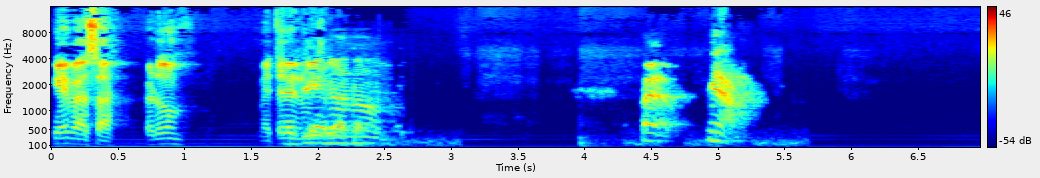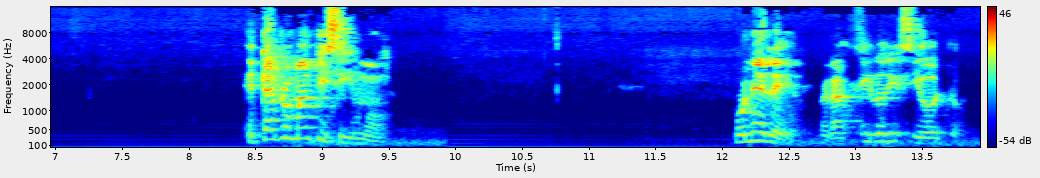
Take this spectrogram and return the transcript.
¿Qué pasa? Perdón. Meter el... No, no. Mira, está el romanticismo. Ponele, ¿verdad? Siglo XVIII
